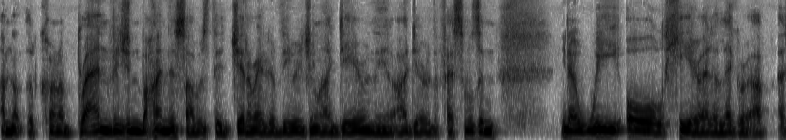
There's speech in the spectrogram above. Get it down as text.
I'm not the kind of brand vision behind this. I was the generator of the original idea and the idea of the festivals. And you know, we all here at Allegra are, are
